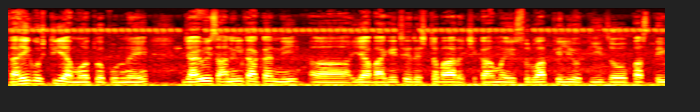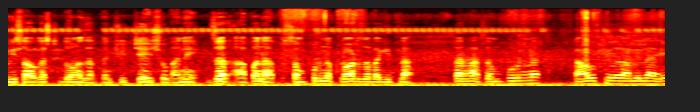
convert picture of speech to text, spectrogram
काही गोष्टी या महत्त्वपूर्ण आहे. ज्यावेळेस अनिल काकांनी या बागेचे रेस्टबारची कामं ही सुरुवात केली होती जवळपास तेवीस ऑगस्ट दोन हजार पंचवीसच्या हिशोबाने जर आपण संपूर्ण प्लॉट जर बघितला तर हा संपूर्ण कावशीवर आलेला आहे.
